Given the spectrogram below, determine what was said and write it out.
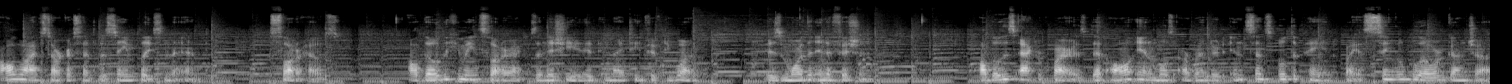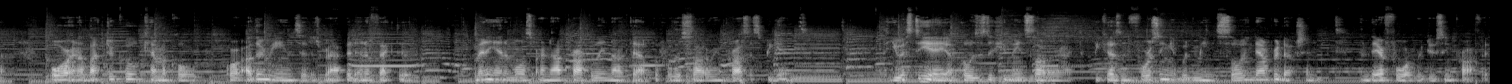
all livestock are sent to the same place in the end slaughterhouse. Although the Humane Slaughter Act was initiated in 1951, it is more than inefficient. Although this act requires that all animals are rendered insensible to pain by a single blow or gunshot, or an electrical, chemical, or other means that is rapid and effective, many animals are not properly knocked out before the slaughtering process begins. The USDA opposes the Humane Slaughter Act because enforcing it would mean slowing down production and therefore reducing profit.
